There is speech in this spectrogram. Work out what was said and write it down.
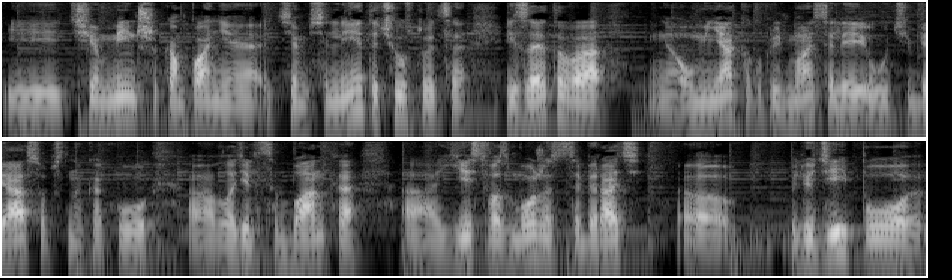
и чем меньше компания, тем сильнее это чувствуется. Из-за этого у меня, как у предпринимателя, и у тебя, собственно, как у э, владельца банка, э, есть возможность собирать э, людей по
